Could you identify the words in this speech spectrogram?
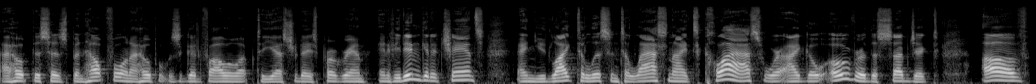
I hope this has been helpful and I hope it was a good follow up to yesterday's program. And if you didn't get a chance and you'd like to listen to last night's class where I go over the subject of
